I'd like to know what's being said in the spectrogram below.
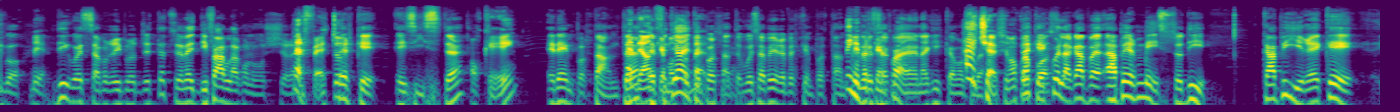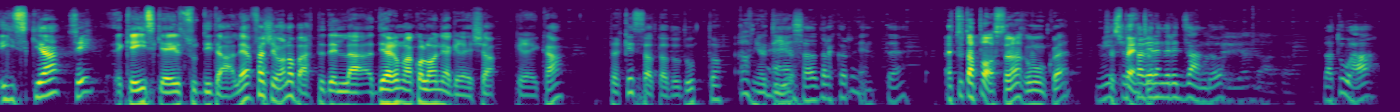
perfetto. Bene. di questa riprogettazione è di farla conoscere. Perfetto. Perché esiste Ok. ed è importante. Ed è anche Effettivamente importante. Vuoi sapere perché è importante? Dimmi perché Questa è qua è importante. una chicca molto Eh, bella. certo, perché è quella che ha, ha permesso di capire che Ischia Sì? e che Ischia è il sud Italia facevano parte della di era una colonia grecia, greca. Perché è saltato tutto? Oh mio Eh, Dio. è stata tra corrente. È tutto a posto, no? Comunque? Spento. stavi renderizzando? La tua?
